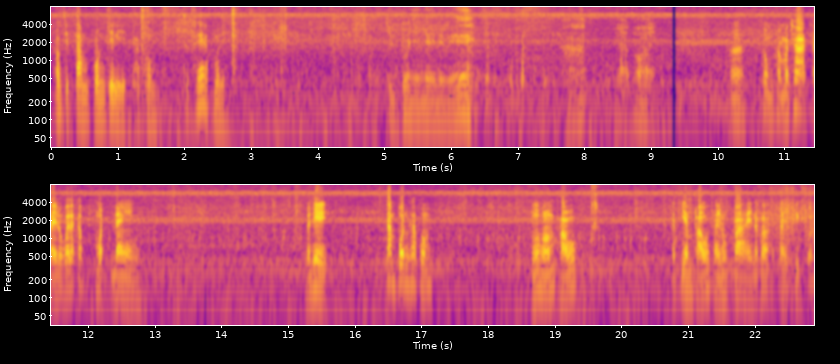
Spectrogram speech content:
เข้าสิตั้มปนจิหรีดครับผมแซ่บๆมือนี้กินตัวใหญ่ๆนี่นี่หาอยาก เอาให้อ่าส้มธรรมชาติใส่ลงไปแล้วครับ มดแดงมาที่ตั้มปนครับ ผม หัวหอมเผา กระเทียมเผาใส่ลงไปแล้วก็ใส่พริกป่น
